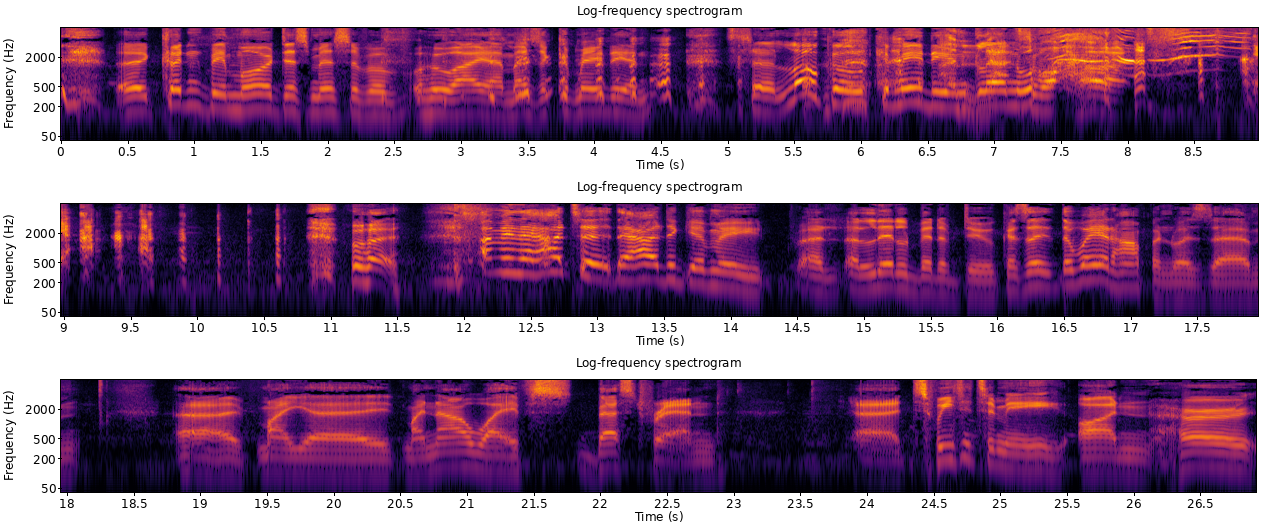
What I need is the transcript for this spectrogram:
uh, it couldn't be more dismissive of who I am as a comedian. So local comedian Glenn. What hurts. But, I mean, they had to. They had to give me a, a little bit of due because the, the way it happened was um, uh, my uh, my now wife's best friend uh, tweeted to me on her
